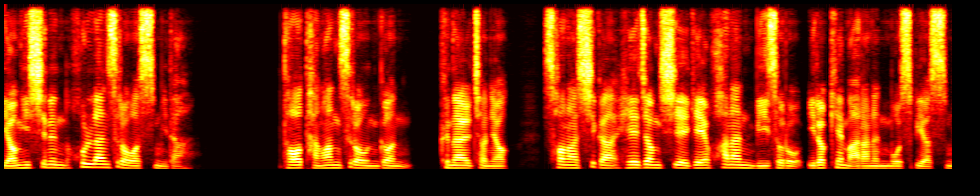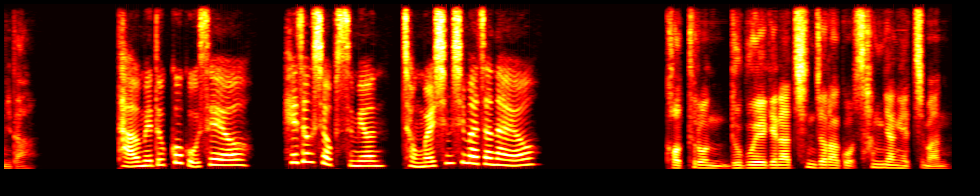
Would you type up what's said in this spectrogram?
영희 씨는 혼란스러웠습니다. 더 당황스러운 건 그날 저녁 선화 씨가 혜정 씨에게 환한 미소로 이렇게 말하는 모습이었습니다. 다음에도 꼭 오세요. 혜정 씨 없으면 정말 심심하잖아요. 겉으론 누구에게나 친절하고 상냥했지만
